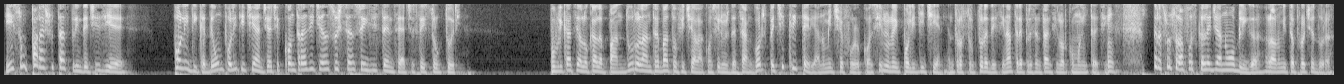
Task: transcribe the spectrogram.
ei sunt parașutați prin decizie politică de un politician, ceea ce contrazice însuși sensul existenței acestei structuri. Publicația locală Pandurul a întrebat oficial la Consiliul Județean Gorj pe ce criterii a numit șeful Consiliului politicieni într-o structură destinată reprezentanților comunității. Hmm. Răspunsul a fost că legea nu obligă la o anumită procedură.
